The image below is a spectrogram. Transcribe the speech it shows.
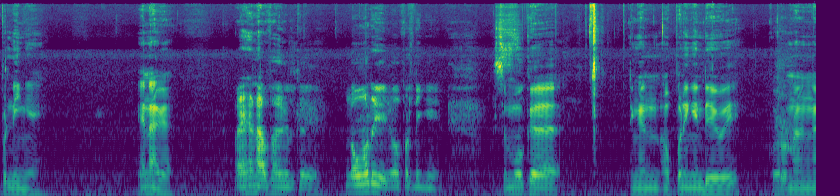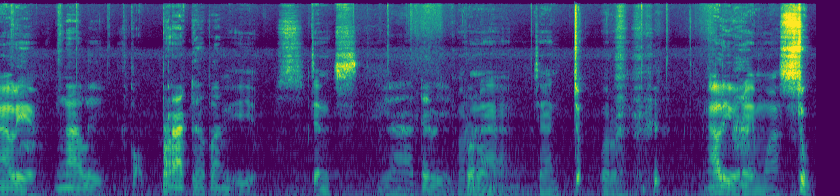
Openingnya enak gak? enak banget kayak ngori openingnya Semoga dengan openingin dewe corona ngale ya. ngale kok peradaban Iya. Dan ya teli corona jancuk corona. Ngali ora yang masuk.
